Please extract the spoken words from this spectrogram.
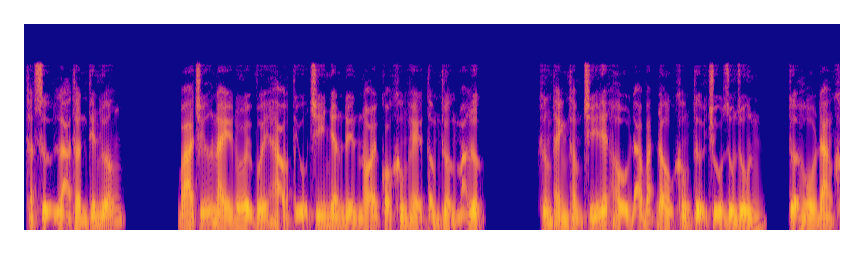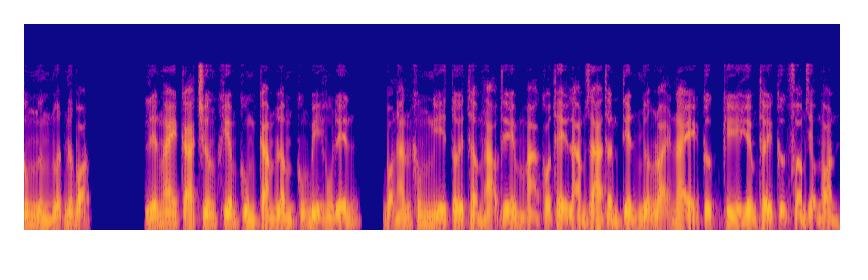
thật sự là thần tiên nhưỡng ba chữ này đối với hảo tiểu chi nhân đến nói có không hề tầm thường ma lực. Khương thành thậm chí hết hầu đã bắt đầu không tự chủ run run, tựa hồ đang không ngừng nuốt nước bọt. liền ngay cả trương khiêm cùng cam lâm cũng bị hù đến bọn hắn không nghĩ tới thẩm hạo thế mà có thể làm ra thần tiên nhưỡng loại này cực kỳ hiếm thấy cực phẩm rượu ngon.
